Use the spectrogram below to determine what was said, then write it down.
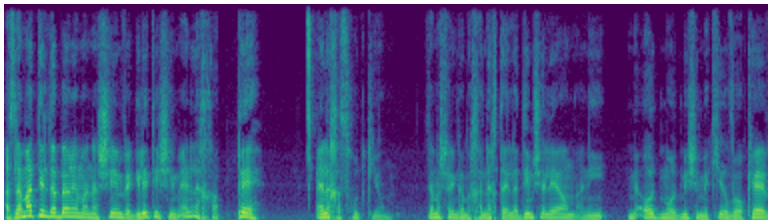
אז למדתי לדבר עם אנשים וגיליתי שאם אין לך פה, אין לך זכות קיום. זה מה שאני גם מחנך את הילדים שלי היום. אני מאוד מאוד, מי שמכיר ועוקב,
